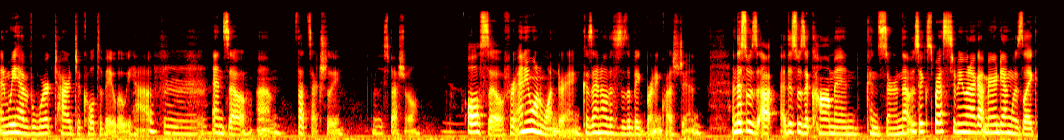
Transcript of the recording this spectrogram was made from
and we have worked hard to cultivate what we have. And so um, that's actually really special also for anyone wondering because i know this is a big burning question and this was uh, this was a common concern that was expressed to me when i got married young was like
